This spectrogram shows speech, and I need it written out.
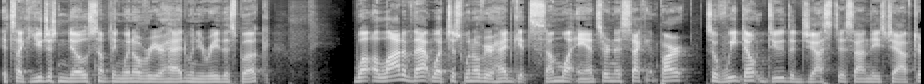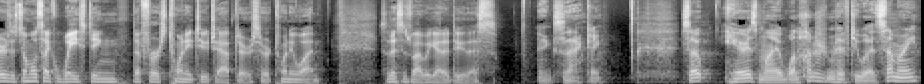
it's like you just know something went over your head when you read this book. Well, a lot of that, what just went over your head, gets somewhat answered in the second part. So if we don't do the justice on these chapters, it's almost like wasting the first 22 chapters or 21. So this is why we got to do this. Exactly. So here is my 150 word summary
